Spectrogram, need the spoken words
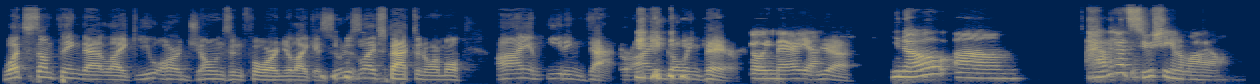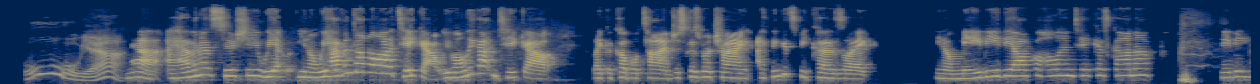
what's something that like you are jonesing for and you're like, as soon as life's back to normal, I am eating that or I am going there. Going there, yeah. Yeah. You know, um, I haven't had sushi in a while. Ooh, yeah. Yeah, I haven't had sushi. We, you know, we haven't done a lot of takeout. We've only gotten takeout like a couple times just because we're trying. I think it's because like, you know, maybe the alcohol intake has gone up. Maybe.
